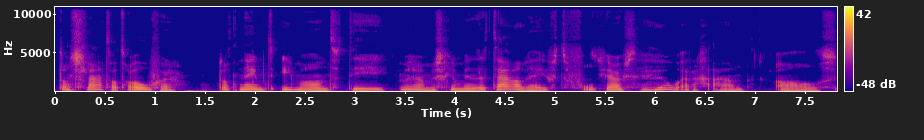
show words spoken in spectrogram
dan slaat dat over. Dat neemt iemand die nou, misschien minder taal heeft, voelt juist heel erg aan als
